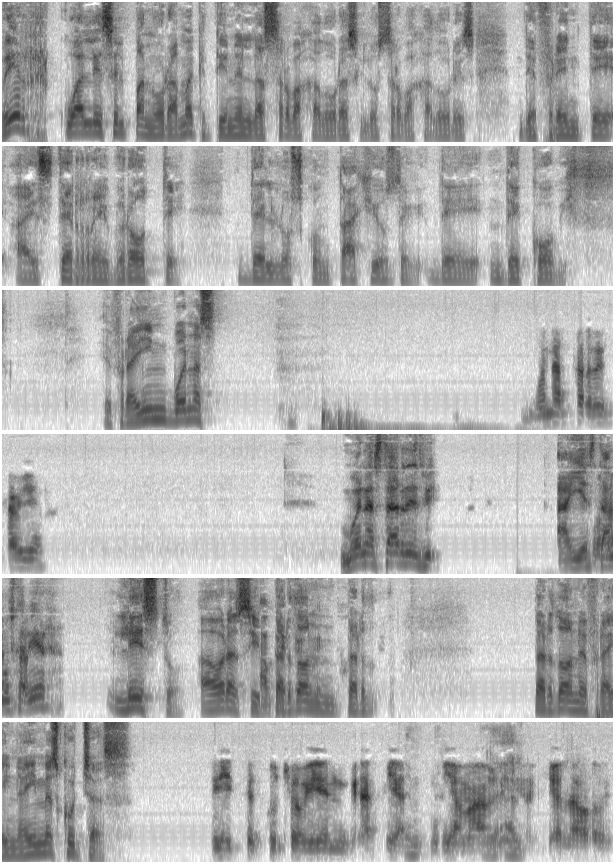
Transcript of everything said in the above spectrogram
ver cuál es el panorama que tienen las trabajadoras y los trabajadores de frente a este rebrote de los contagios de, de, de COVID. Efraín, buenas. Buenas tardes, Javier. Buenas tardes. Ahí estamos, Javier. Listo, ahora sí, Ok, perdón, per, perdón, Efraín, ahí me escuchas. Sí, te escucho bien, gracias, muy amable, Al- aquí a la orden.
